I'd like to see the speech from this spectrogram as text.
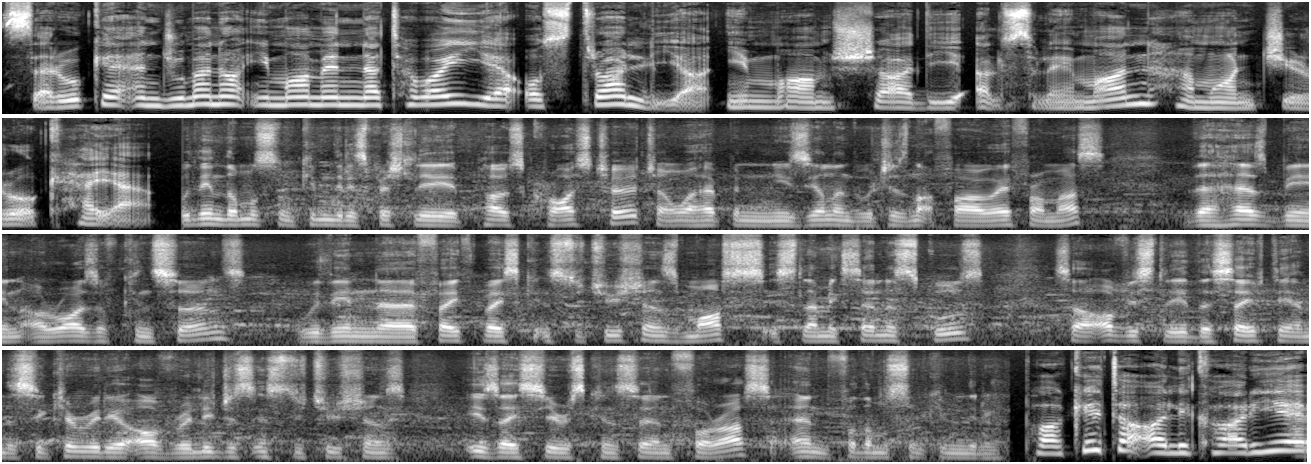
سروک انجمن امام نتوایی استرالیا امام شادی السلیمان همان چیروک هیا. Within the Muslim community, especially post Christchurch and what happened in New Zealand, which is not far away from us, there has been a rise of concerns within uh, faith-based institutions, mosques, Islamic centers, schools. So obviously the safety and the security of religious institutions is a serious concern for us and for the Muslim community. پاکت آلیکاری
